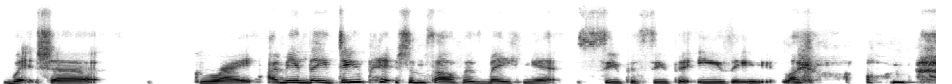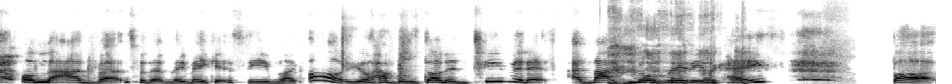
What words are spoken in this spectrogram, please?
which are great. I mean, they do pitch themselves as making it super, super easy. Like on, on the adverts for them, they make it seem like, oh, you'll have this done in two minutes. And that's not really the case. But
